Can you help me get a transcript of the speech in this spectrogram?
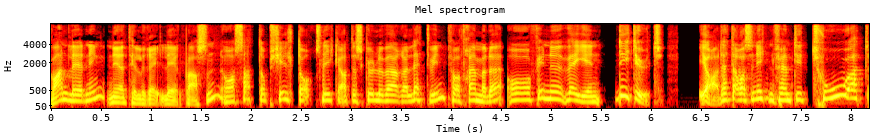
vannledning ned til leirplassen og har satt opp skilter slik at det skulle være lettvint for fremmede å finne veien dit ut. Ja, dette var altså 1952 at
